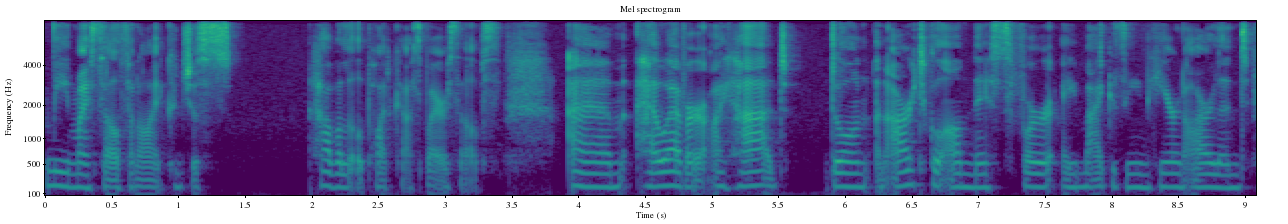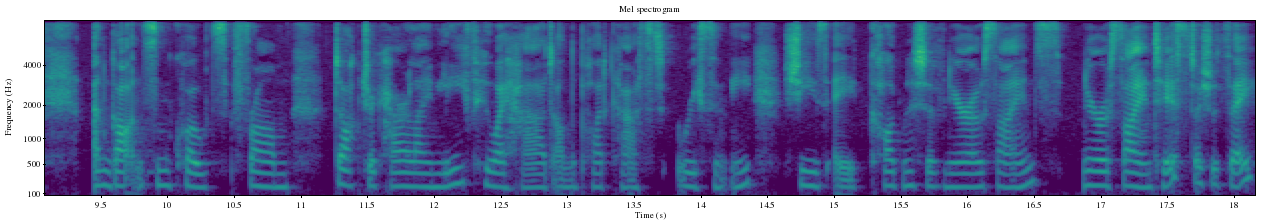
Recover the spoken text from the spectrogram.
me, myself, and I could just have a little podcast by ourselves. Um, however, I had done an article on this for a magazine here in Ireland and gotten some quotes from Dr. Caroline Leaf, who I had on the podcast recently. She's a cognitive neuroscience neuroscientist, I should say,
